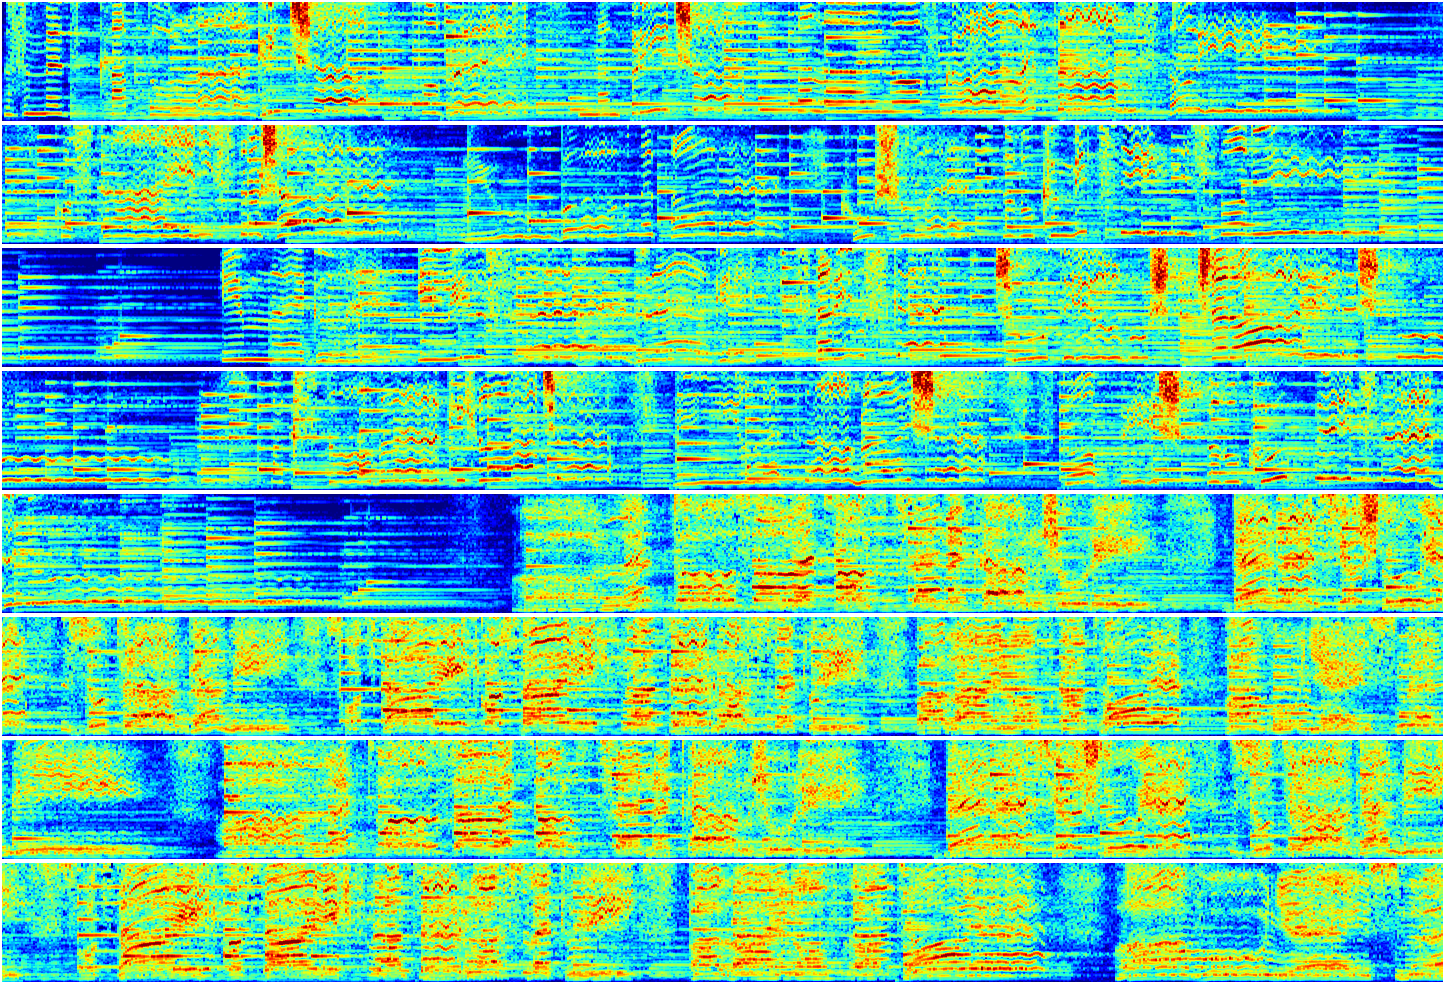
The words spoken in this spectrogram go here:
Zmed kaptola griča ove nam priča A lajnovka letam stoji. Ko stajni stražare Ljubavne pare Kušlec vukmici zvoni megle i lirske drage starinske Čutil buš čerajdeš tu Pak sto velikih lađa i leta mlajša Vtopiš v kupice dnu Leto za letom se nekam žuri. Danas još tu je, zutra ga mi. Spod starih kostajnih lanterna svetli. Pa lajnovka to je, Kam žuri. Danas još tu je, zutra ga Spod starih kostajnih lanterna svetli Pa lajnovka to je, a vunje smer.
